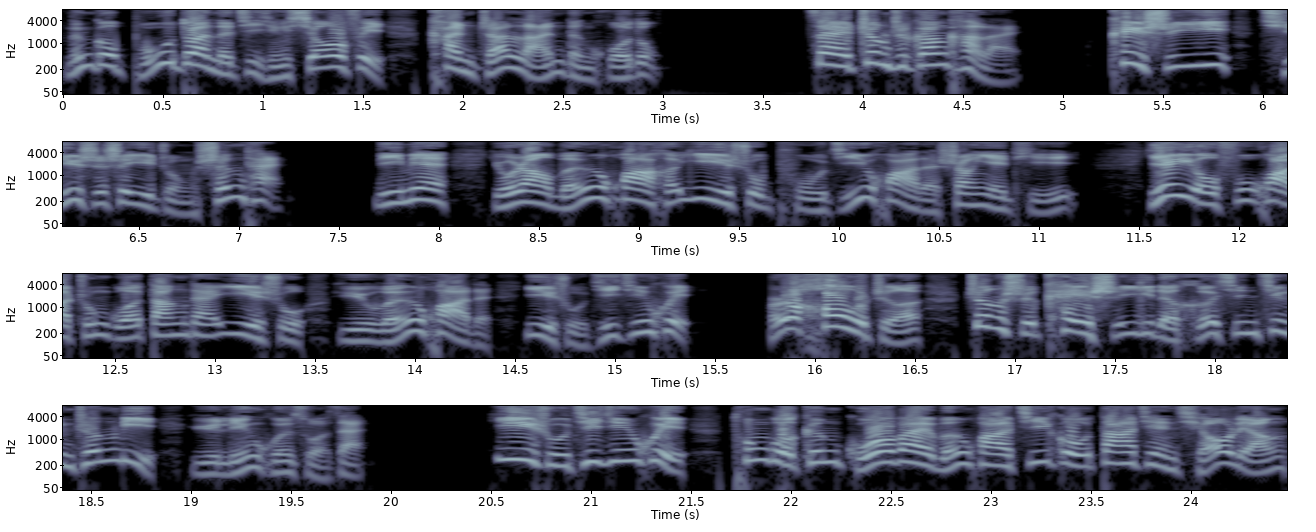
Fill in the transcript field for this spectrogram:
能够不断的进行消费、看展览等活动。在郑志刚看来，K 十一其实是一种生态，里面有让文化和艺术普及化的商业体，也有孵化中国当代艺术与文化的艺术基金会，而后者正是 K 十一的核心竞争力与灵魂所在。艺术基金会通过跟国外文化机构搭建桥梁，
